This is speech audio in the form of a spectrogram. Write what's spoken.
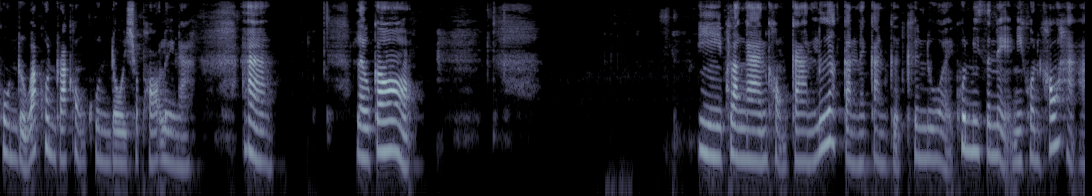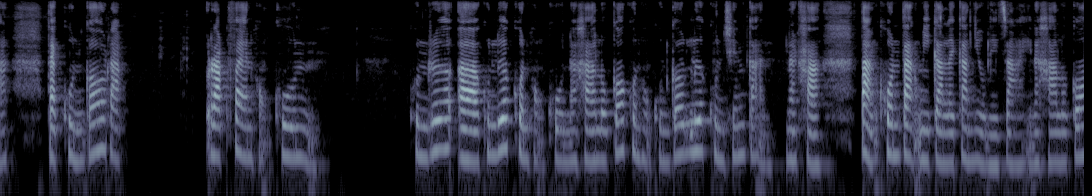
คุณหรือว่าคนรักของคุณโดยเฉพาะเลยนะ อ่า แล้วก็ มีพลังงานของการเลือกกันและกันเกิดขึ้นด้วย คุณมีเสน่ห์มีคนเข้าหา แต่คุณก็รักรักแฟนของคุณ คุณเลือกอ่คุณเลือกคนของคุณนะคะ แล้วก็คนของคุณก็เลือกคุณเช่นกันนะคะ ต่างคนต่างมีกันและกันอยู่ในใจนะคะ แล้วก็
